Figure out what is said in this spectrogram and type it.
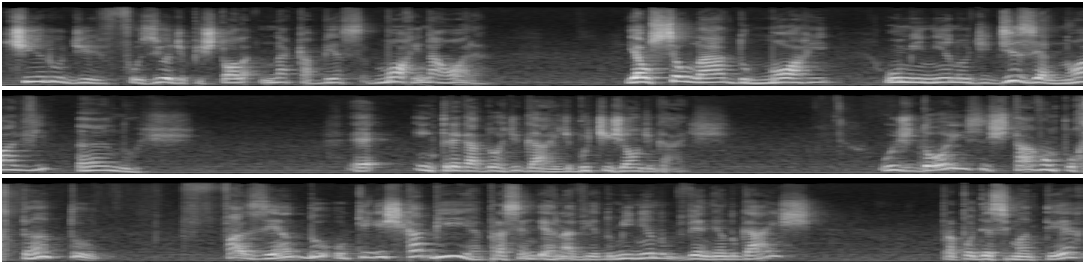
tiro de fuzil de pistola na cabeça, morre na hora. E ao seu lado morre um menino de 19 anos, é, entregador de gás, de botijão de gás. Os dois estavam, portanto, fazendo o que lhes cabia para acender na vida. O menino vendendo gás para poder se manter.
